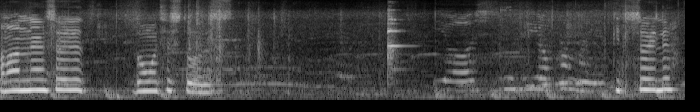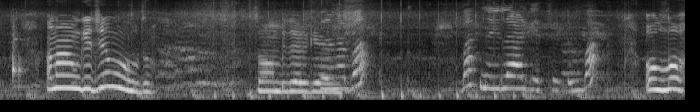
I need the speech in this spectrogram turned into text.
Anneannen söyle domates doğrasın. Ya şimdi yapamayız. Git söyle. Anam gece mi oldu? Zombiler Sana gelmiş. bak. Bak neler getirdim bak. Allah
